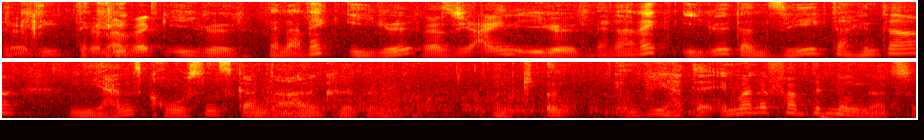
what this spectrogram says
der kriegt, der wenn er wegigelt. Wenn er wegigelt, Wer sich einigelt. wenn er wegigelt, dann sehe ich dahinter einen ganz großen Skandal in Köpenick. Und, und irgendwie hat er immer eine Verbindung dazu.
